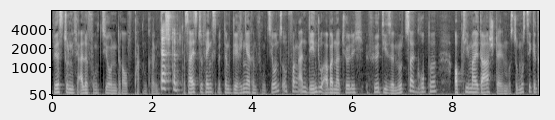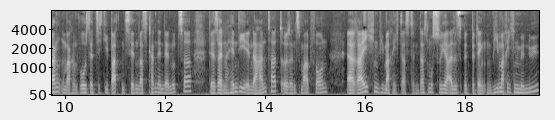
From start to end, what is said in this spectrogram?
wirst du nicht alle Funktionen draufpacken können. Das stimmt. Das heißt, du fängst mit einem geringeren Funktionsumfang an, den du aber natürlich für diese Nutzergruppe optimal darstellen musst. Du musst dir Gedanken machen, wo setze ich die Buttons hin, was kann denn der Nutzer, der sein Handy in der Hand hat oder sein Smartphone, erreichen, wie mache ich das denn? Das musst du ja alles mit bedenken. Wie mache ich ein Menü,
